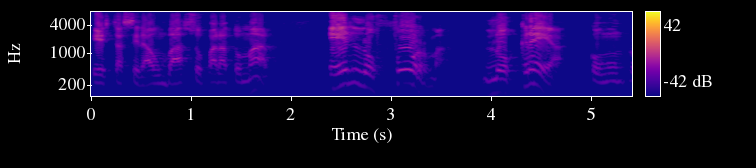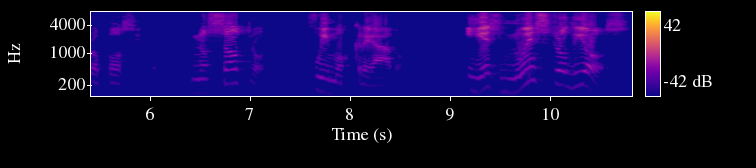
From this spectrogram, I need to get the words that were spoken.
Esta será un vaso para tomar. Él lo forma, lo crea con un propósito. Nosotros fuimos creados y es nuestro Dios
